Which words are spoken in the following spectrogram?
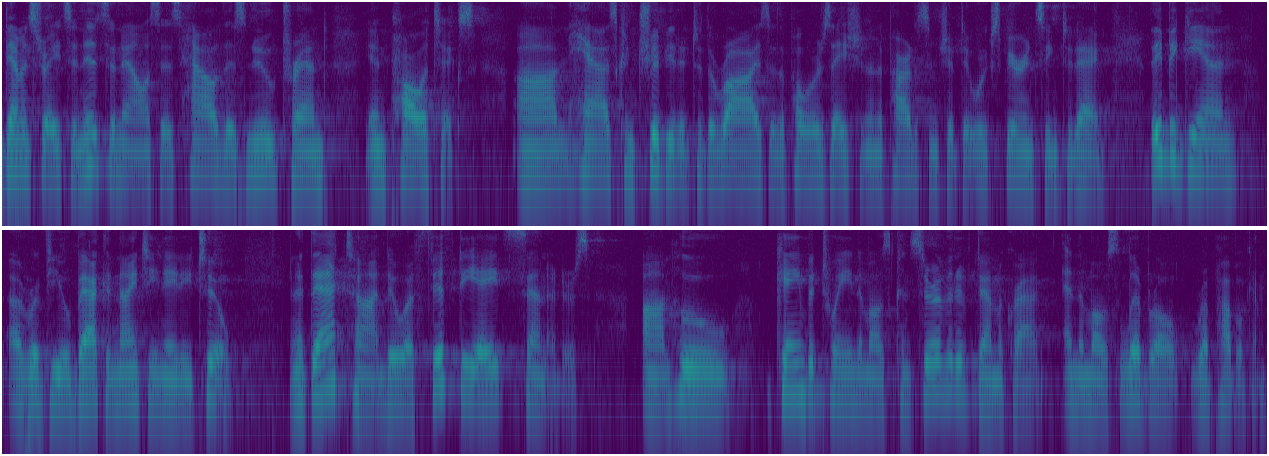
demonstrates in its analysis how this new trend in politics um, has contributed to the rise of the polarization and the partisanship that we're experiencing today. They began a review back in 1982, and at that time there were 58 senators um, who came between the most conservative Democrat and the most liberal Republican.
